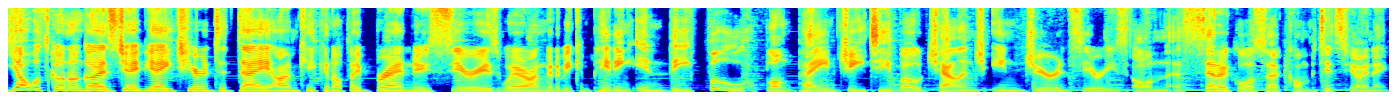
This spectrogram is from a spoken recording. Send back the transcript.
Yo, what's going on, guys? JBH here, and today I'm kicking off a brand new series where I'm going to be competing in the full Blancpain GT World Challenge Endurance Series on Assetto Corsa Competizione.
